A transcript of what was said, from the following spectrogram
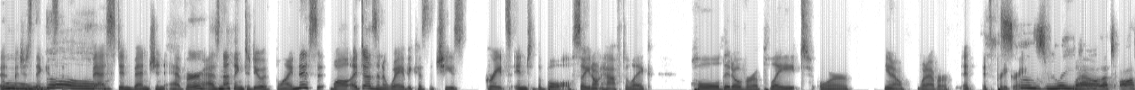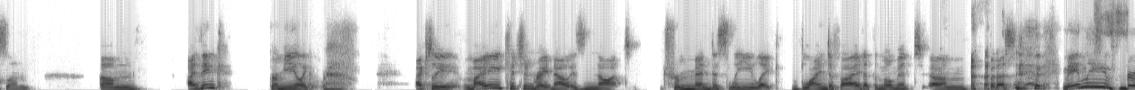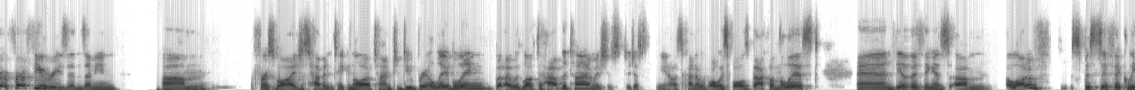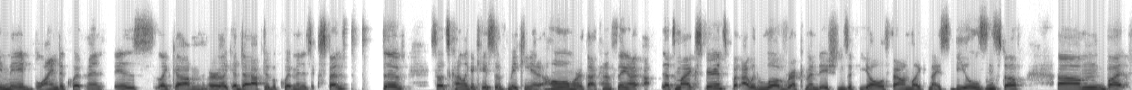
Ooh, I just think it's the best invention ever. It has nothing to do with blindness. Well, it does in a way because the cheese grates into the bowl. So you don't have to like hold it over a plate or, you know, whatever. It, it's pretty great. Sounds really wow. Cool. That's awesome. Um, I think for me, like, actually, my kitchen right now is not tremendously like blindified at the moment. Um, but that's mainly for for a few reasons. I mean, um, first of all, I just haven't taken a lot of time to do braille labeling, but I would love to have the time. It's just, it just, you know, it's kind of always falls back on the list. And the other thing is, um, a lot of specifically made blind equipment is like, um, or like adaptive equipment is expensive. So it's kind of like a case of making it at home or that kind of thing. I, I, that's my experience, but I would love recommendations if y'all found like nice deals and stuff Um, but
